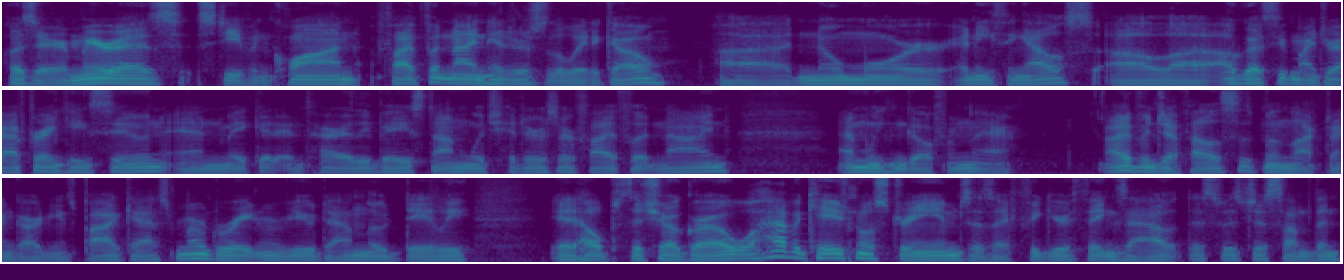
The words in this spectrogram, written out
Jose Ramirez, Steven Kwan, five foot nine hitters are the way to go. Uh, no more anything else. I'll uh, I'll go through my draft ranking soon and make it entirely based on which hitters are five foot nine, and we can go from there. Ivan Jeff Ellis has been Locked On Guardians podcast. Remember to rate and review, download daily. It helps the show grow. We'll have occasional streams as I figure things out. This was just something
